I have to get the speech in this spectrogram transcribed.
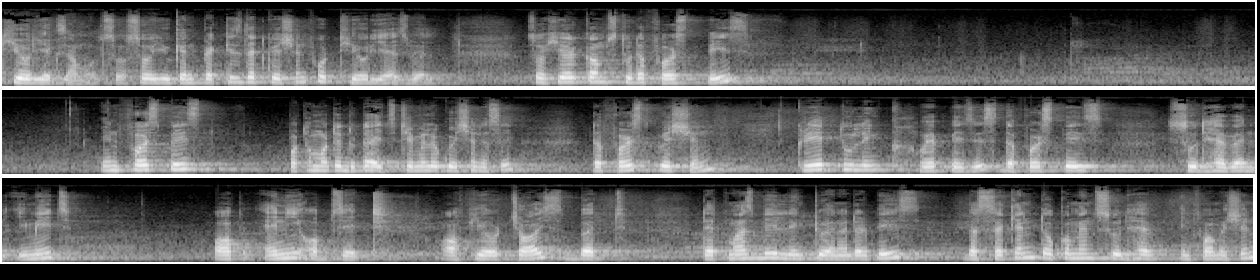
theory exam also. So you can practice that question for theory as well. So here comes to the first page. In first page, প্ৰথমতে দুটা এইচ টি এম এলৰ কুৱেশ্যন আছে। The first question create to link web pages the first page should have an image of any object of your choice but that must be link to another page the second document should have information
